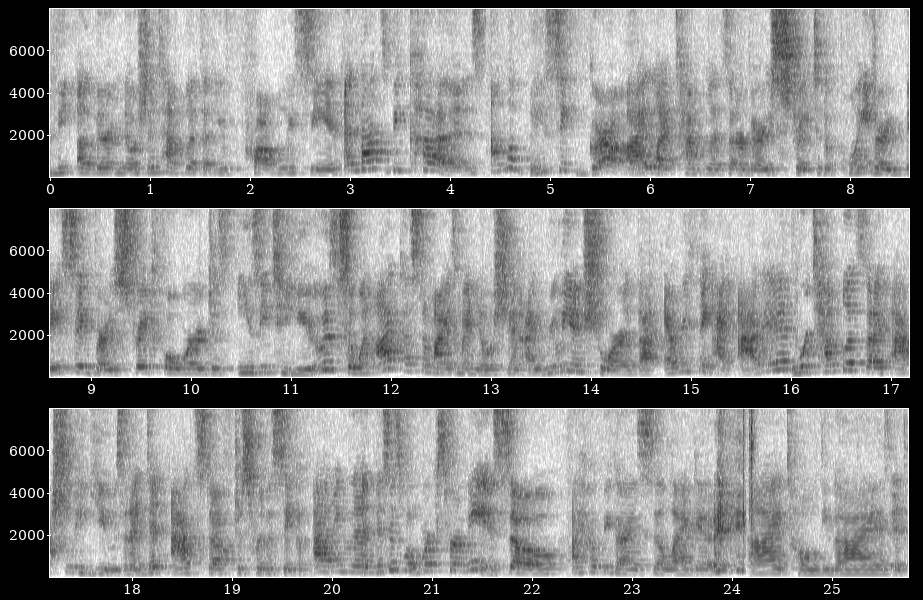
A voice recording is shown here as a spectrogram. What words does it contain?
the other Notion templates that you've probably seen. And that's because I'm a basic girl. I like templates that are very straight to the point, very basic, very straightforward, just easy to use. So when I customize my Notion, I really ensure that everything I added were templates that I'd actually use and I didn't add stuff just for the sake of adding them. And this is what works for me. So I hope you guys still like it. I told you guys, it's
